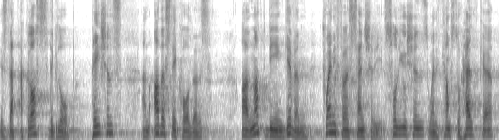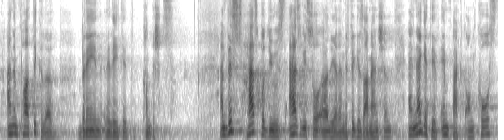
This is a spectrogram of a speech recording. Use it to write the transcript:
is that across the globe, patients and other stakeholders are not being given 21st century solutions when it comes to healthcare and, in particular, brain related conditions. And this has produced, as we saw earlier in the figures I mentioned, a negative impact on cost,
